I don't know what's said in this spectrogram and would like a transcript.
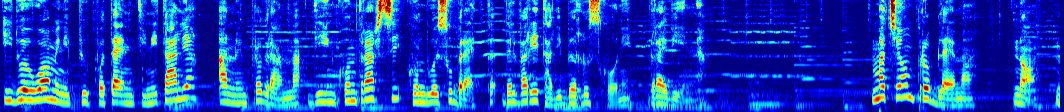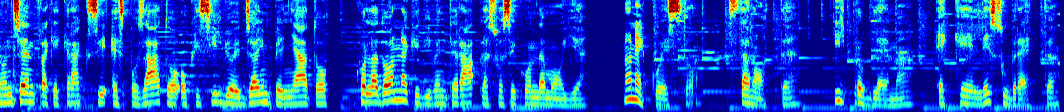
I due uomini più potenti in Italia hanno in programma di incontrarsi con due soubrette del varietà di Berlusconi, Drive-In. Ma c'è un problema. No, non c'entra che Craxi è sposato o che Silvio è già impegnato con la donna che diventerà la sua seconda moglie. Non è questo. Stanotte il problema è che le soubrette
